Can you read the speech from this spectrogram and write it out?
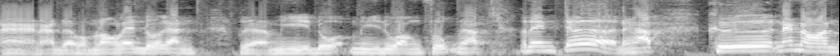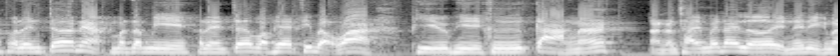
อ่านะเดี๋ยวผมลองเล่นดูกันเผื่อมีดวมีดวงฟลุกนะครับเรนเจอร์นะครับคือแน่นอนเรนเจอร์เนี่ยมันจะมีเรนเจอร์ประเภทที่แบบว่า PVP คือกากนะอาจจะใช้ไม่ได้เลยในลีกไหน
